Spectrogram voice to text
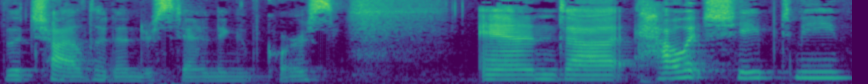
the childhood understanding, of course. And uh, how it shaped me,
